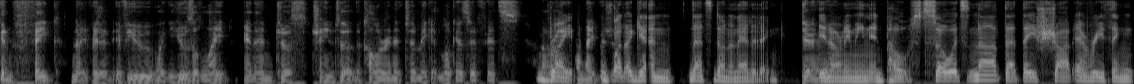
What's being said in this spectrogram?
You can fake night vision if you like use a light and then just change the, the color in it to make it look as if it's uh, right on night vision. but again that's done in editing Yeah, you yeah, know what I mean, in post. So it's not that they shot everything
